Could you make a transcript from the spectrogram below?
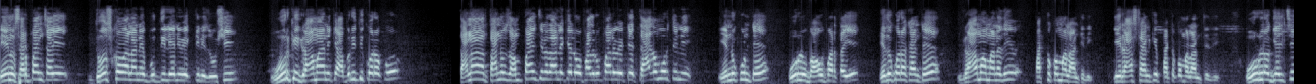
నేను సర్పంచ్ అయి దోసుకోవాలనే బుద్ధి లేని వ్యక్తిని చూసి ఊరికి గ్రామానికి అభివృద్ధి కొరకు తన తను సంపాదించిన దానికెళ్ళి ఓ పది రూపాయలు పెట్టే త్యాగమూర్తిని ఎన్నుకుంటే ఊర్లు బాగుపడతాయి. ఎదుకొరకంటే గ్రామం అనేది పట్టుకొమ్మ లాంటిది. ఈ రాష్ట్రానికి పట్టుకొమ్మ లాంటిది. ఊర్లో గెలిచి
